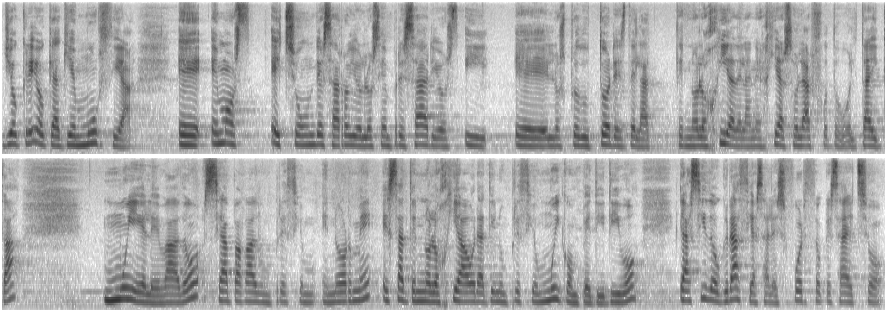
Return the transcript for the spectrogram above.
yo creo que aquí en Murcia eh, hemos hecho un desarrollo los empresarios y eh, los productores de la tecnología de la energía solar fotovoltaica muy elevado, se ha pagado un precio enorme, esta tecnología ahora tiene un precio muy competitivo y ha sido gracias al esfuerzo que se ha hecho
